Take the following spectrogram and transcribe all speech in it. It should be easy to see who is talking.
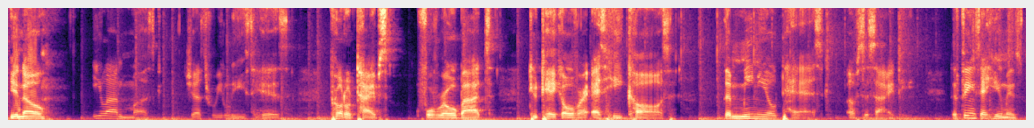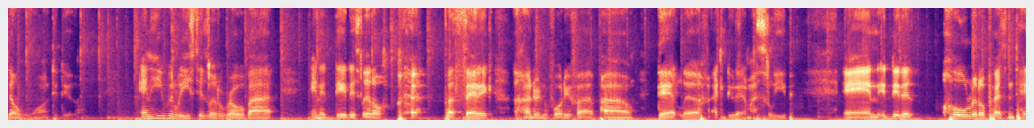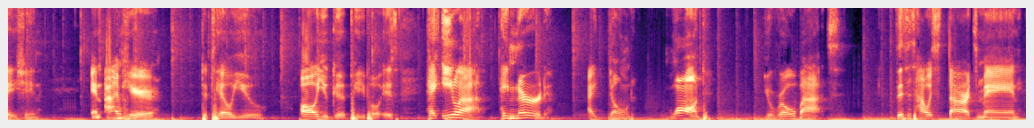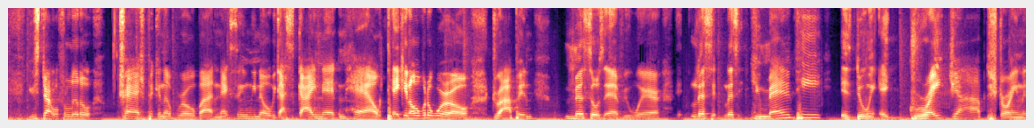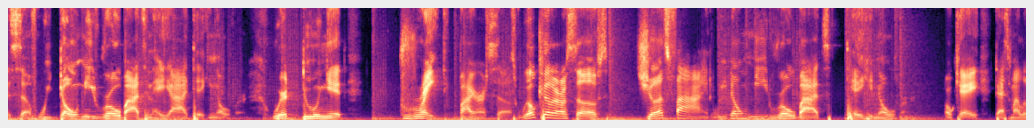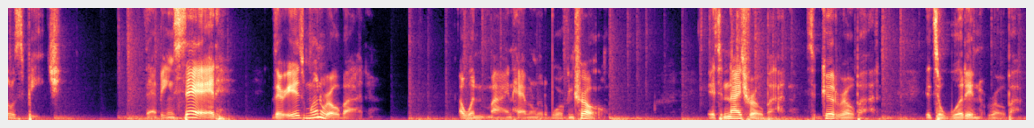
Speaker 1: You know, Elon Musk just released his prototypes for robots to take over, as he calls, the menial task of society, the things that humans don't want to do. And he released his little robot, and it did this little pathetic 145 pound deadlift. I can do that in my sleep. And it did a whole little presentation. And I'm here to tell you, all you good people, is hey, Eli, hey, nerd, I don't want your robots. This is how it starts, man. You start with a little trash picking up robot. Next thing we know, we got Skynet and Hal taking over the world, dropping missiles everywhere. Listen, listen, humanity is doing a great job destroying itself. We don't need robots and AI taking over. We're doing it great by ourselves. We'll kill ourselves just fine. We don't need robots taking over. Okay? That's my little speech. That being said, there is one robot I wouldn't mind having a little more control. It's a nice robot. It's a good robot. It's a wooden robot.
